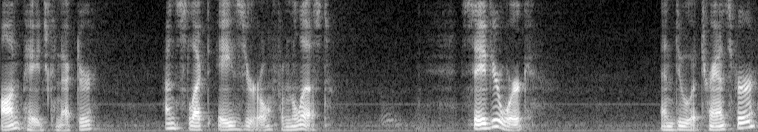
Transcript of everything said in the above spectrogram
On Page Connector, and select A0 from the list. Save your work and do a transfer,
